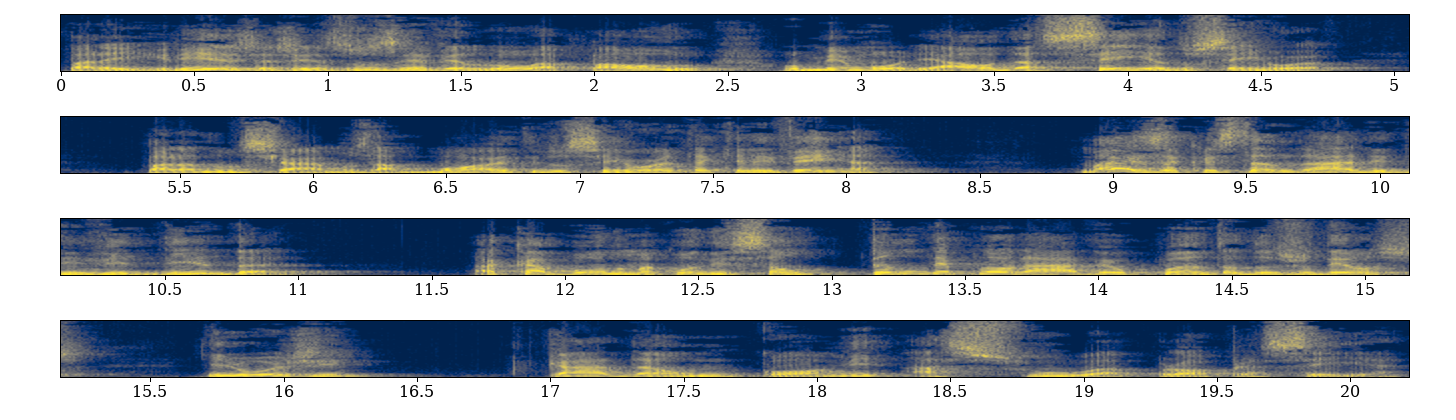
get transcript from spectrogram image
Para a igreja, Jesus revelou a Paulo o memorial da ceia do Senhor, para anunciarmos a morte do Senhor até que ele venha. Mas a cristandade dividida acabou numa condição tão deplorável quanto a dos judeus. E hoje, cada um come a sua própria ceia.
